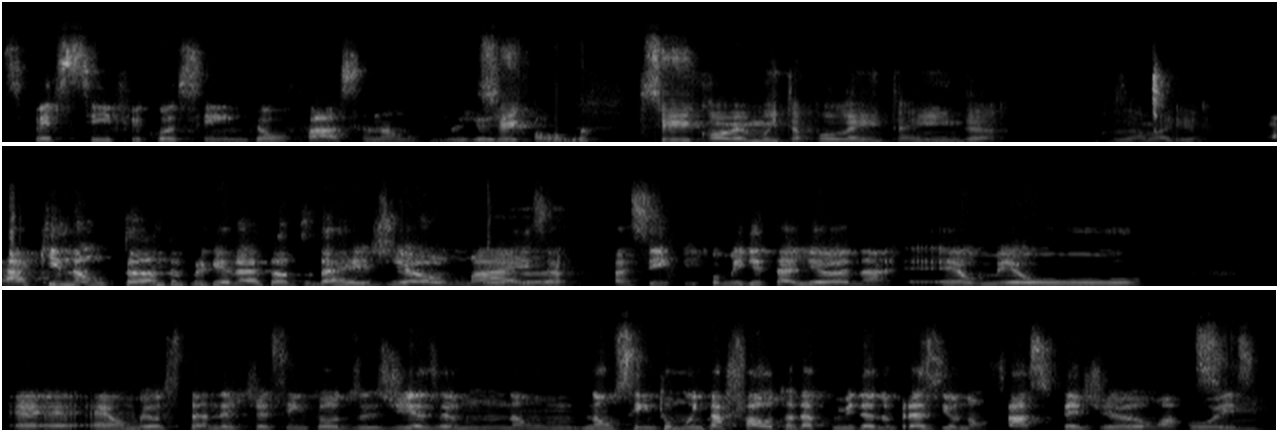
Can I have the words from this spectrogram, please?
específico assim que eu faça não no dia cê, de folga. Você come muita polenta ainda, Rosa Maria? Aqui não tanto, porque não é tanto da região, mas uhum. assim, comida italiana é o meu é, é, é, o meu standard, assim, todos os dias. Eu não, não, não sinto muita falta da comida no Brasil, não faço feijão, arroz. Sim.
